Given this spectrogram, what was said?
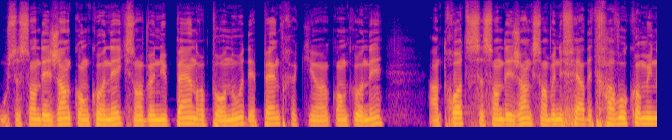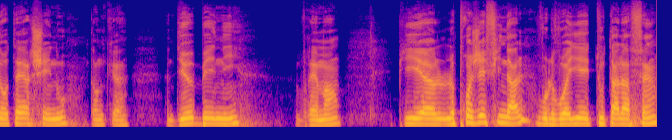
où ce sont des gens qu'on connaît qui sont venus peindre pour nous, des peintres qu'on connaît. Entre autres, ce sont des gens qui sont venus faire des travaux communautaires chez nous. Donc, euh, Dieu bénit, vraiment. Puis euh, le projet final, vous le voyez tout à la fin.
